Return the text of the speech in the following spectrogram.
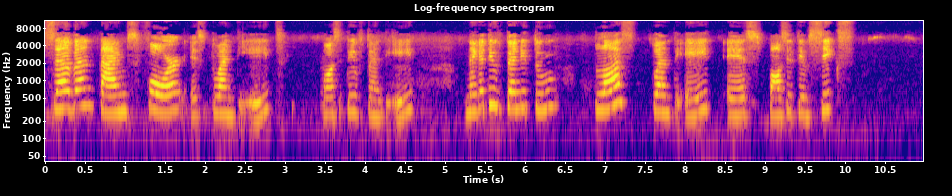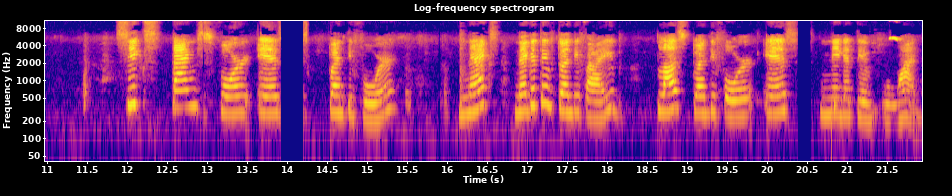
7 times 4 is 28. Positive 28. Negative 22 plus 28 is positive 6. 6 times 4 is 24. Next, negative 25 plus 24 is negative 1.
